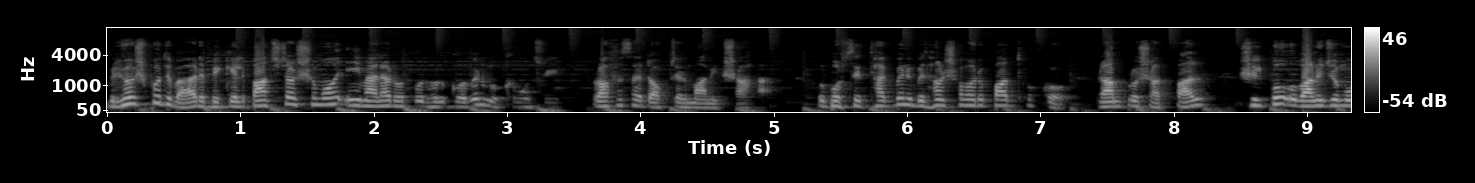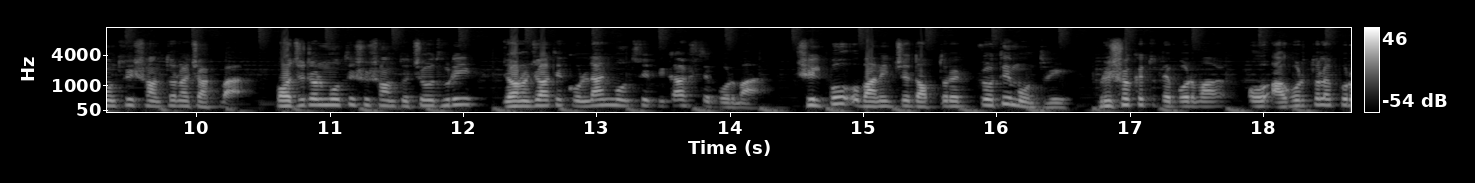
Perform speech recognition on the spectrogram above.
বৃহস্পতিবার বিকেল পাঁচটার সময় এই মেলার উদ্বোধন করবেন মুখ্যমন্ত্রী প্রফেসর ডক্টর মানিক সাহা। উপস্থিত থাকবেন বিধানসভার উপাধ্যক্ষ রামপ্রসাদ পাল, শিল্প ও বাণিজ্য মন্ত্রী শান্তনা চাকমা পর্যটন মন্ত্রী সুশান্ত চৌধুরী, জনজাতি কল্যাণ মন্ত্রী বিকাশ দেববর্মা শিল্প ও বাণিজ্য দপ্তরের প্রতিমন্ত্রী বৃষকেতু দেববর্মা ও আগরতলা পুর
